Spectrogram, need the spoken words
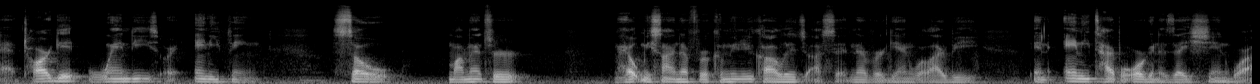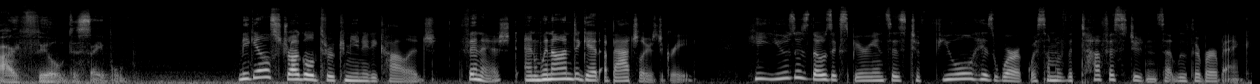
at Target, Wendy's, or anything. So my mentor helped me sign up for a community college. I said, never again will I be in any type of organization where I feel disabled. Miguel struggled through community college, finished, and went on to get a bachelor's degree. He uses those experiences to fuel his work with some of the toughest students at Luther Burbank.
